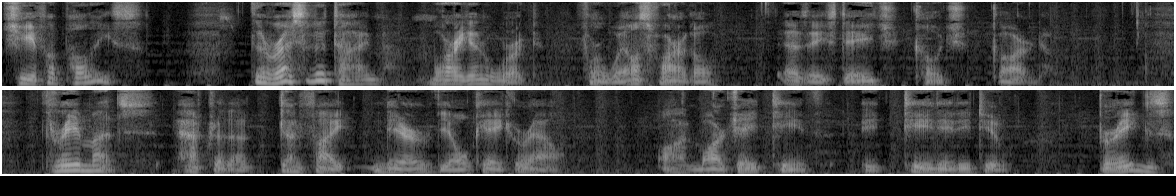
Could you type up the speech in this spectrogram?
chief of police. The rest of the time, Morgan worked for Wells Fargo as a stagecoach guard. Three months after the gunfight near the OK Corral on March 18, 1882, Briggs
